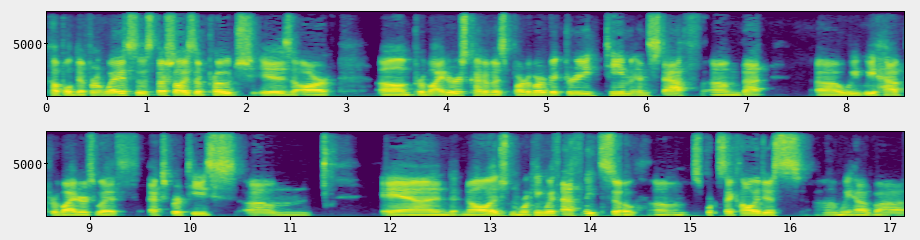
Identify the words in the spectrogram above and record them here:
couple different ways. So, the specialized approach is our um, providers, kind of as part of our Victory team and staff um, that uh, we, we have providers with expertise um, and knowledge in working with athletes. So, um, sports psychologists, um, we have uh,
